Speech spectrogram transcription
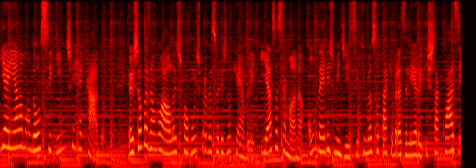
E aí ela mandou o seguinte recado. Eu estou fazendo aulas com alguns professores no Cambly e essa semana um deles me disse que meu sotaque brasileiro está quase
